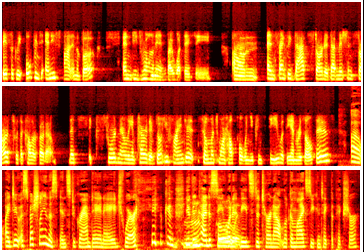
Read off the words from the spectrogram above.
basically open to any spot in the book and be drawn in by what they see. Um, and frankly, that started, that mission starts with a color photo. That's extraordinarily imperative. Don't you find it so much more helpful when you can see what the end result is? Oh, I do, especially in this Instagram day and age where you can mm-hmm. you can kind of see totally. what it needs to turn out looking like so you can take the picture.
